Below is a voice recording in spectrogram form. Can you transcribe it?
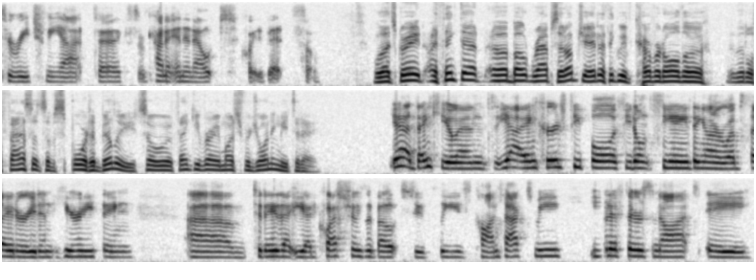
to reach me at because I'm kind of in and out quite a bit. So Well, that's great. I think that uh, about wraps it up, Jade. I think we've covered all the little facets of sportability. So uh, thank you very much for joining me today. Yeah, thank you. And yeah, I encourage people if you don't see anything on our website or you didn't hear anything um, today that you had questions about, to please contact me. Even if there's not a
